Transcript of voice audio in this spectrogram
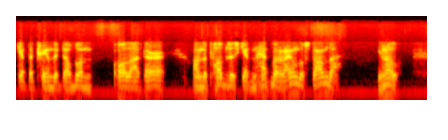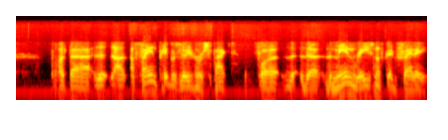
get the train to Dublin, all that there, and the pubs is getting hit. But I understand that, you know. But uh, I find people's losing respect for the, the, the main reason of Good Friday,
